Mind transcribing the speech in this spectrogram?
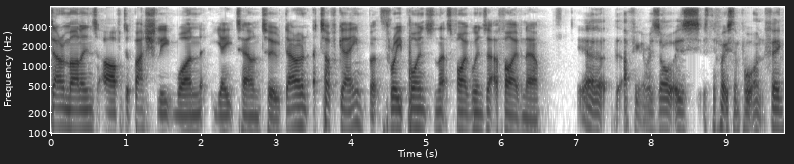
Darren Mullings after Bashley 1, Yate Town 2. Darren, a tough game, but three points, and that's five wins out of five now. Yeah, I think the result is, is the most important thing.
